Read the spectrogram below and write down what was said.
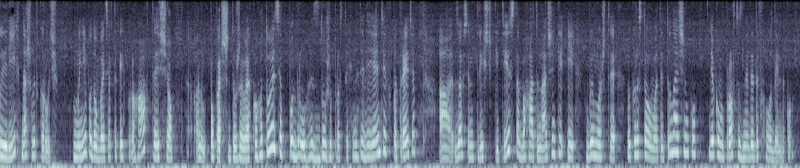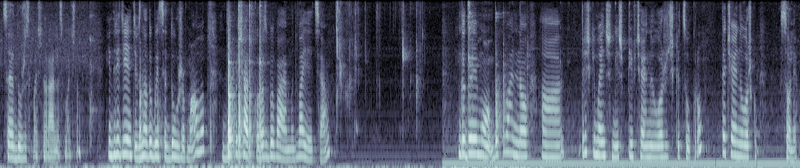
пиріг на швидкоруч. Мені подобається в таких пирогах те, що, ну, по-перше, дуже легко готується, по-друге, з дуже простих інгредієнтів, по-третє, зовсім трішки тіста, багато начинки, і ви можете використовувати ту начинку, яку ви просто знайдете в холодильнику. Це дуже смачно, реально смачно. Інгредієнтів знадобиться дуже мало. Для початку розбиваємо два яйця. Додаємо буквально трішки менше, ніж пів чайної ложечки цукру та чайну ложку солі.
